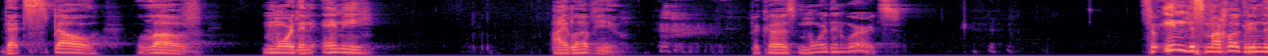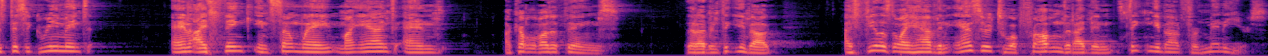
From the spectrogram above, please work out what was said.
that spell love more than any I love you. Because more than words. So in this machlok, in this disagreement, and I think in some way my aunt and a couple of other things that I've been thinking about, I feel as though I have an answer to a problem that I've been thinking about for many years.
